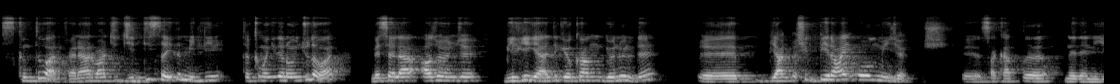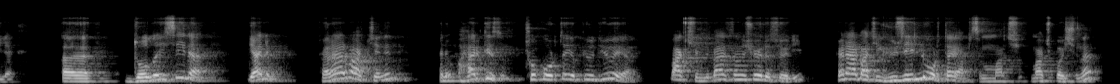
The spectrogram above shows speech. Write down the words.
sıkıntı var. Fenerbahçe ciddi sayıda milli takıma giden oyuncu da var. Mesela az önce bilgi geldi Gökhan Gönül de e, yaklaşık bir ay olmayacakmış e, sakatlığı nedeniyle. E, dolayısıyla yani Fenerbahçe'nin hani herkes çok orta yapıyor diyor ya. Bak şimdi ben sana şöyle söyleyeyim. Fenerbahçe 150 orta yapsın maç maç başına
